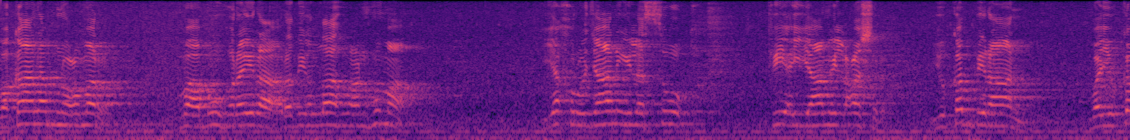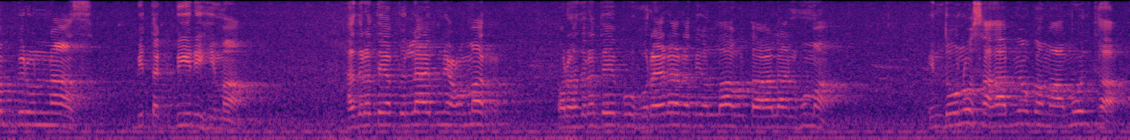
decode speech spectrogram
وکان ابن عمر و ابو حریرہ رضی اللہ عنہما، یخرجان السوق فی ایام العشر یکبران و یکبر الناس بتکبیرہما۔ حضرت عبداللہ ابن عمر اور حضرت ابو حریرہ رضی اللہ تعالی عنہما ان دونوں صحابیوں کا معمول تھا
